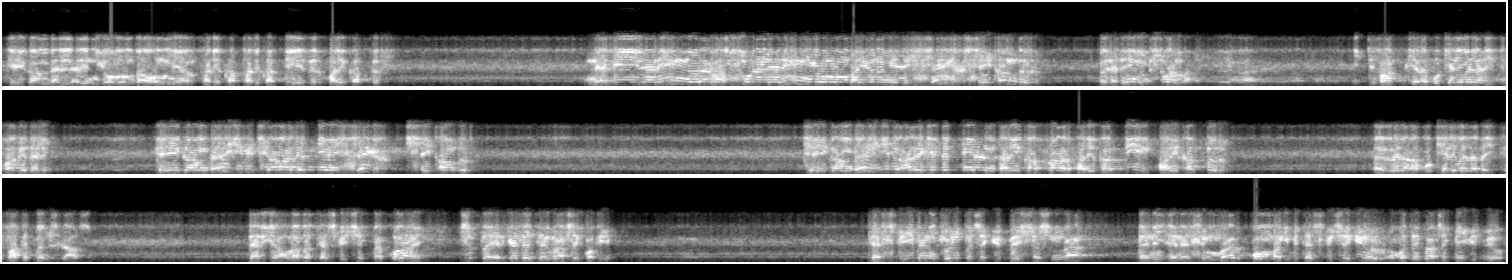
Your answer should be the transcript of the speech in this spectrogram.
Peygamberlerin yolunda olmayan tarikat tarikat değildir, barikattır. Nebilerin ve rasullerin yolunda yürümeyen şeyh şeytandır. Öyle değil mi Müslümanlar? İttifak, bir kere bu kelimeler ittifak edelim. Peygamber gibi cihad etmeyen şeyh şeytandır. Peygamber gibi hareket etmeyen tarikatlar tarikat değil, barikattır. Evvela bu kelimelerde ittifak etmemiz lazım. Dergahlarda tesbih çekmek kolay. Çıtla herkesten telgraf çek bakayım. Tesbihi benim çocuk da çekiyor. Beş yaşında benim enesim var. Bomba gibi tesbih çekiyor ama telgraf çekmeyi bilmiyor.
